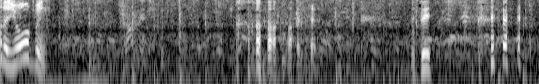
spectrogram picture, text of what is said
Shooter, you open. oh my God. You see?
